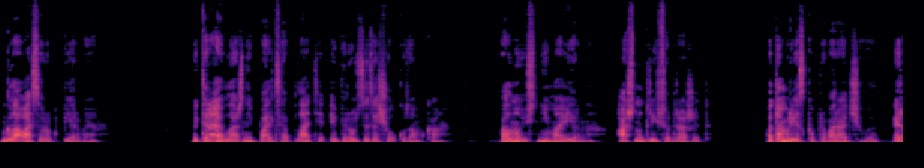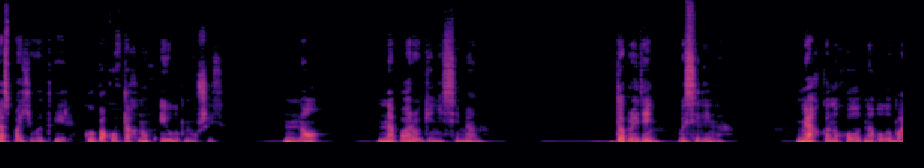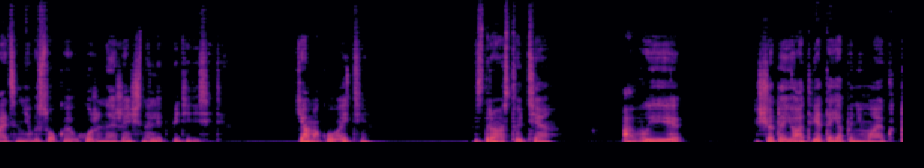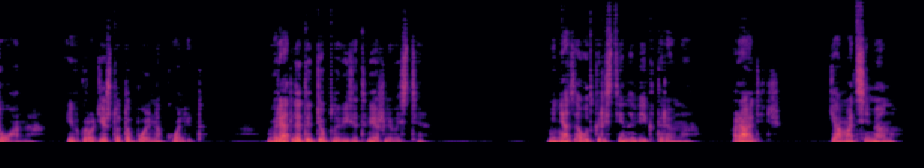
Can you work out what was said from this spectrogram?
Глава 41. Вытираю влажные пальцы о платье и берусь за защелку замка. Волнуюсь неимоверно, аж внутри все дрожит. Потом резко проворачиваю и распахиваю дверь, глубоко вдохнув и улыбнувшись. Но на пороге не Семен. «Добрый день, Василина». Мягко, но холодно улыбается мне высокая ухоженная женщина лет пятидесяти. «Я могу войти?» «Здравствуйте. А вы...» Еще ее ответа я понимаю, кто она, и в груди что-то больно колет. Вряд ли это теплый визит вежливости. Меня зовут Кристина Викторовна Радич. Я мать Семена.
